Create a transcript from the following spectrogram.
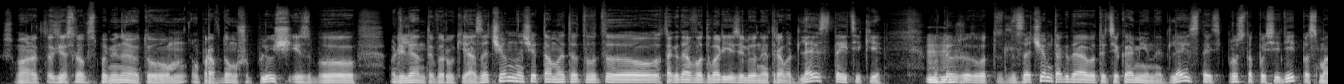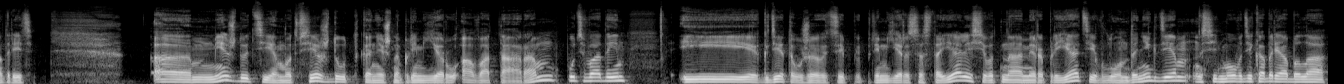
Кошмар. Это если вспоминаю, то управдомшу Плющ из бриллиантовой руки. А зачем, значит, там этот вот э, тогда во дворе зеленая трава? Для эстетики. Угу. Вот, тоже, вот зачем тогда вот эти камины? Для эстетики. Просто посидеть, посмотреть. А между тем, вот все ждут, конечно, премьеру «Аватара. Путь воды». И где-то уже эти премьеры состоялись. И вот на мероприятии в Лондоне, где 7 декабря была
